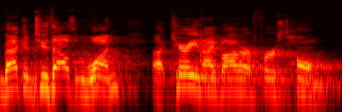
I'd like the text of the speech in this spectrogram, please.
Back in 2001, uh, Carrie and I bought our first home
